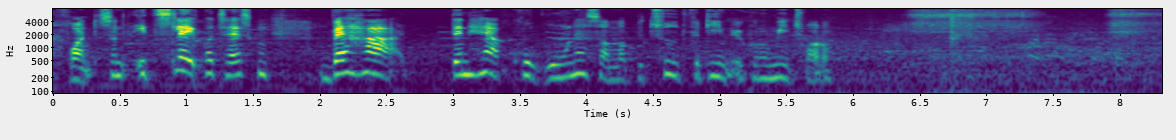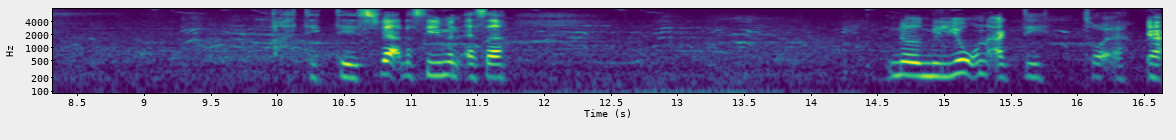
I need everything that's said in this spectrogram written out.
front. Sådan et slag på tasken. Hvad har den her coronasommer betydet for din økonomi, tror du? Det, det er svært at sige, men altså... Noget millionagtigt, tror jeg. Ja.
